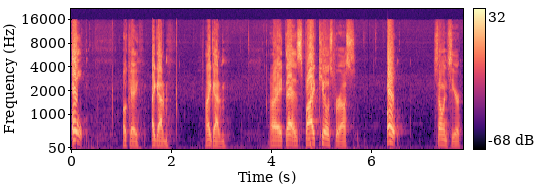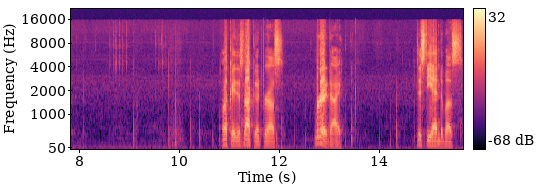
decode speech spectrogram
Oh! Okay, I got him. I got him. Alright, that is five kills for us. Oh! Someone's here. Okay, that's not good for us. We're gonna die. This is the end of us.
